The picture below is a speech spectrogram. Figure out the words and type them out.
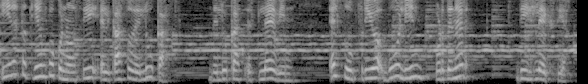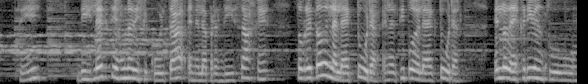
Y en este tiempo conocí el caso de Lucas, de Lucas Slevin. Él sufrió bullying por tener dislexia, ¿sí? Dislexia es una dificultad en el aprendizaje, sobre todo en la lectura, en el tipo de lectura. Él lo describe en su,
